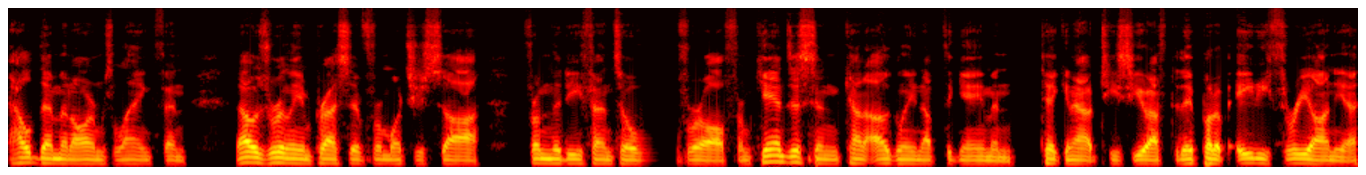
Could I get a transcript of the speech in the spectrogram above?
held them at arm's length and that was really impressive from what you saw from the defense overall from Kansas and kind of uglying up the game and taking out TCU after they put up 83 on you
